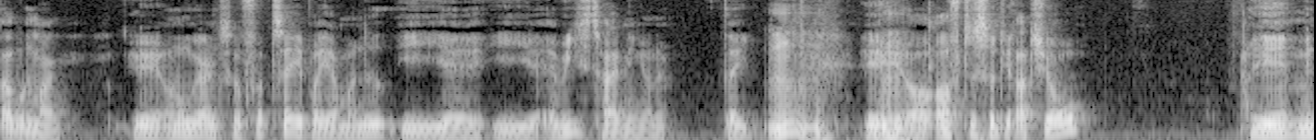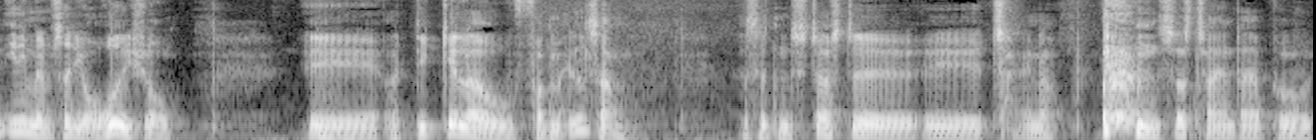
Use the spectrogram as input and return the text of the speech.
abonnement. Øh, og nogle gange så fortaber jeg mig ned i, øh, i avistegningerne deri. Mm. Øh, og ofte så er de ret sjove. Øh, men indimellem så er de overhovedet ikke sjove. Øh, og det gælder jo for dem alle sammen. Altså den største øh, tegner, den største tegner, der er på,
